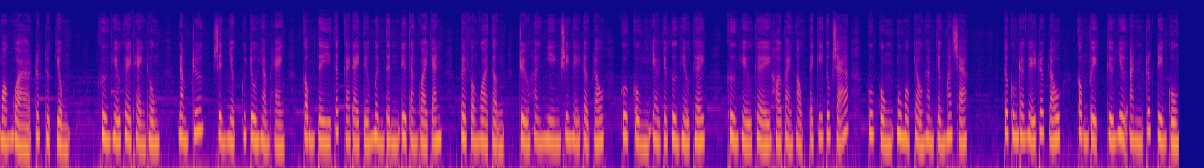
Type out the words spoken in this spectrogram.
Món quà rất thực dụng Khương Hiểu Khê thẹn thùng Năm trước sinh nhật của chu nhầm hàng Công ty tất cả đại tiểu minh tinh đều tặng quà cho anh. Về phần quà tận Triệu Hân Nhiên suy nghĩ thật lâu, Cuối cùng giao cho Khương hiệu Khê. Khương hiệu Khê hỏi bạn học tại ký túc xá, Cuối cùng mua một chậu ngâm chân massage. Tôi cũng đã nghĩ rất lâu, Công việc kiểu như anh rất điên cuồng,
